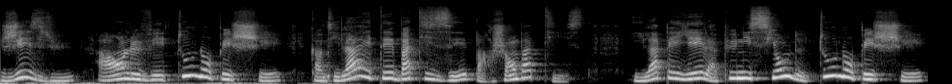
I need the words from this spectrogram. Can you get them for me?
Jésus a enlevé tous nos péchés quand il a été baptisé par Jean-Baptiste. Il a payé la punition de tous nos péchés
